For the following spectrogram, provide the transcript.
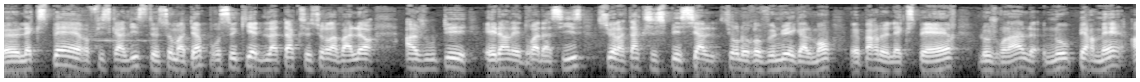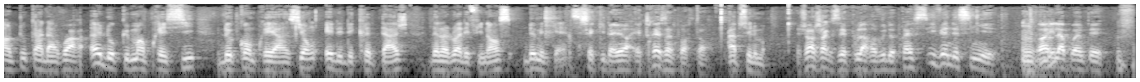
euh, l'expert fiscaliste ce matin pour ce qui est de la taxe sur la valeur ajoutée et dans les droits d'assises. Sur la taxe spéciale sur le revenu également euh, par l'expert. Le journal nous permet en tout cas d'avoir un document précis de compréhension et de décryptage de la loi des finances 2015. Ce qui d'ailleurs est très important. Absolument. Jean-Jacques Zé pour la revue de presse, il vient de signer. Mhm. il a pointé.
